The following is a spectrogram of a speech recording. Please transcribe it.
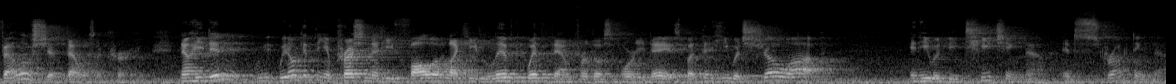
fellowship that was occurring. Now, he didn't, we, don't get the impression that he followed, like he lived with them for those 40 days, but that he would show up and he would be teaching them, instructing them.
